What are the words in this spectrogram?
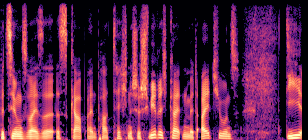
beziehungsweise es gab ein paar technische Schwierigkeiten mit iTunes. Die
